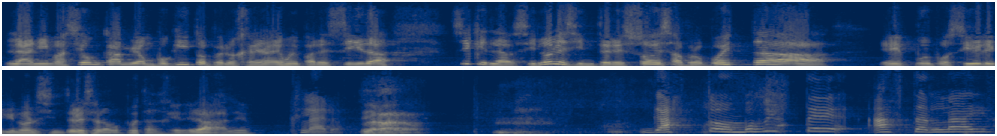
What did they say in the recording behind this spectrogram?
la animación cambia un poquito, pero en general es muy parecida. Así que si no les interesó esa propuesta, es muy posible que no les interese la propuesta en general. ¿eh? Claro. Claro. Gastón, ¿vos viste Afterlife?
